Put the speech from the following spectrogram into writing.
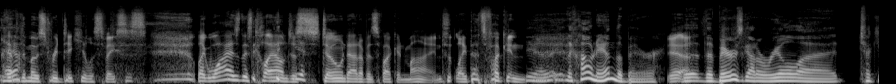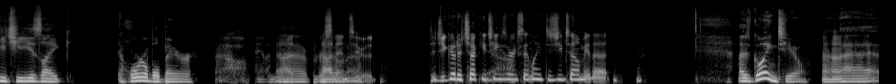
Have Yeah. the most ridiculous faces. Like, why is this clown just Yeah. stoned out of his fucking mind? Like, that's fucking Yeah, the, clown and the bear. Yeah. the, the bear's got a real uh, Chuck E. Cheese like horrible bear. Oh man, I'm not, uh, not into it. Did you go to Chuck E. Cheese Yeah. recently? Did you tell me that? I was going to. Uh-huh. Uh,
